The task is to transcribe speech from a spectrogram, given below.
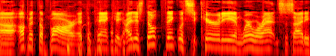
uh, up at the bar at the pancake. I just don't think with security and where we're at in society.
